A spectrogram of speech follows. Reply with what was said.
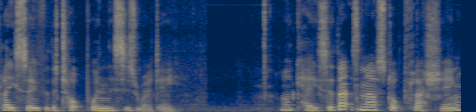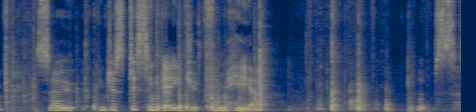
place over the top when this is ready okay so that's now stopped flashing so you can just disengage it from here whoops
